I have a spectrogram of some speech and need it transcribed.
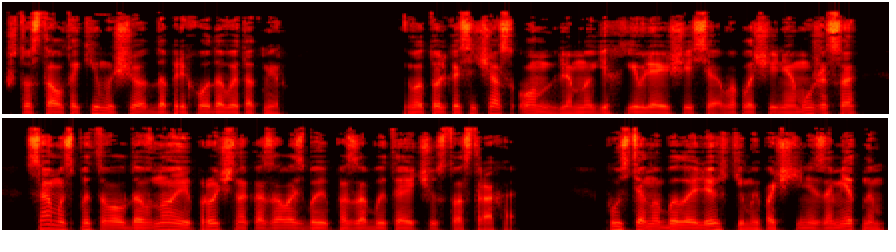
что стал таким еще до прихода в этот мир. Вот только сейчас он, для многих являющийся воплощением ужаса, сам испытывал давно и прочно, казалось бы, позабытое чувство страха. Пусть оно было легким и почти незаметным,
